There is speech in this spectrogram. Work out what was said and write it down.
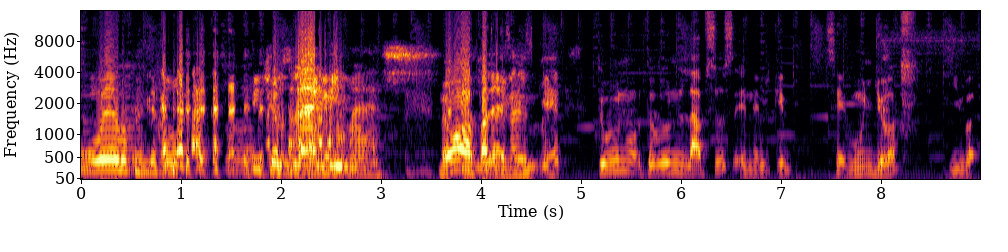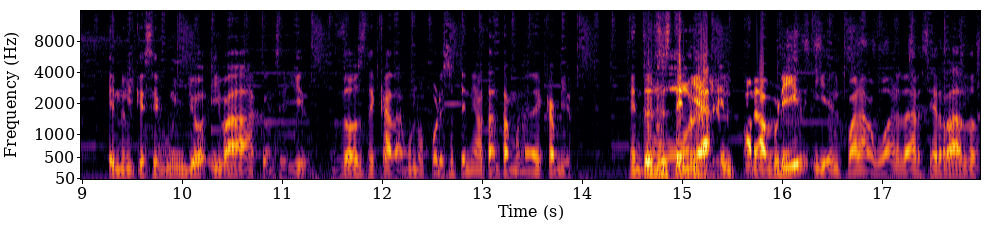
Huevo, pendejo. Sus lágrimas. No, Sus aparte, ¿sabes qué? Tuve un, tuve un lapsus en el que, según yo, iba, en el que según yo iba a conseguir dos de cada uno, por eso tenía tanta moneda de cambio. Entonces Órale. tenía el para abrir y el para guardar cerrado.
